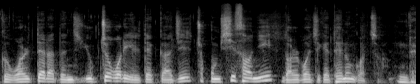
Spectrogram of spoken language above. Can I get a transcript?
그 월대라든지 육조거리 일대까지 조금 시선이 넓어지게 되는 거죠. 네.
